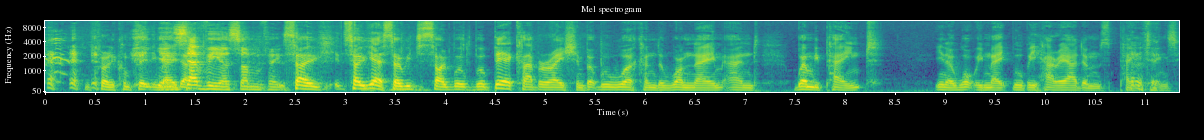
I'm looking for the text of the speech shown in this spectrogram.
probably completely yeah, made up. Xavier something. So, so yeah, so we decided we'll, we'll be a collaboration, but we'll work under one name. And when we paint, you know, what we make will be Harry Adams paintings.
